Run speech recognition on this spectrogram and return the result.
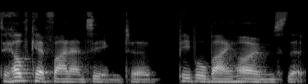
to healthcare financing, to people buying homes that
